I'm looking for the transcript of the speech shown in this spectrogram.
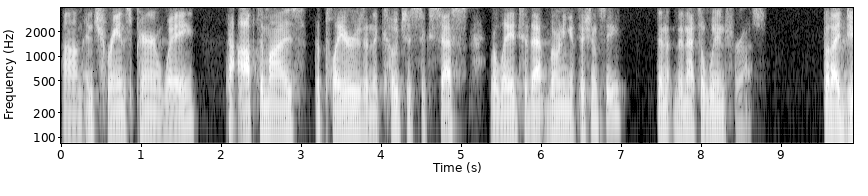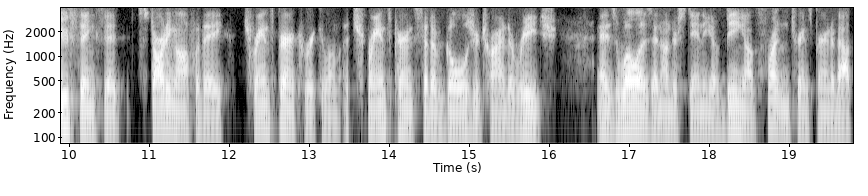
um, and transparent way to optimize the players and the coach's success related to that learning efficiency, then, then that's a win for us. But I do think that starting off with a transparent curriculum, a transparent set of goals you're trying to reach, as well as an understanding of being upfront and transparent about,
